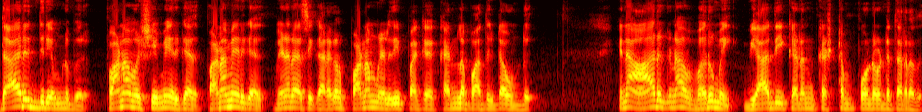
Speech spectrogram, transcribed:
தாரித்திரியம்னு பேர். பண விஷயமே இருக்காது. பணமே இருக்காது. மீனராசிக்காரர்கள் பணம் எழுதி பார்க்க கண்ணில் பார்த்துக்கிட்டா உண்டு. ஏன்னா ஆறுக்குன்னா வறுமை வியாதி கடன் கஷ்டம் போன்றவற்றை தர்றது.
